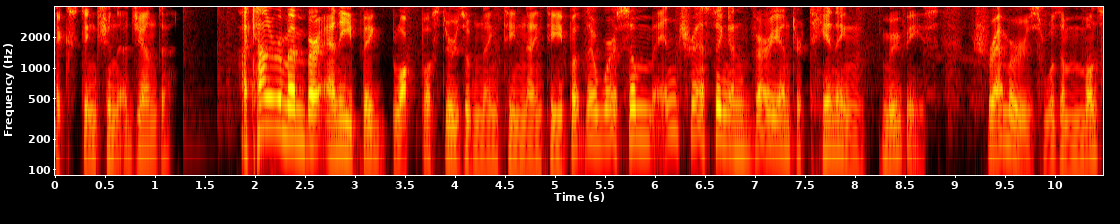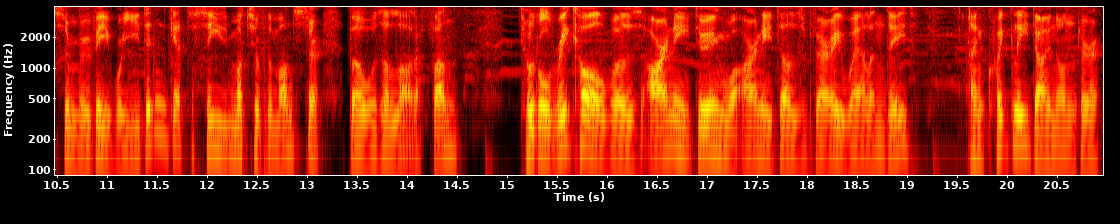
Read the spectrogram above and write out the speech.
Extinction Agenda. I can't remember any big blockbusters of 1990, but there were some interesting and very entertaining movies. Tremors was a monster movie where you didn't get to see much of the monster, but it was a lot of fun. Total Recall was Arnie doing what Arnie does very well indeed. And Quigley Down Under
